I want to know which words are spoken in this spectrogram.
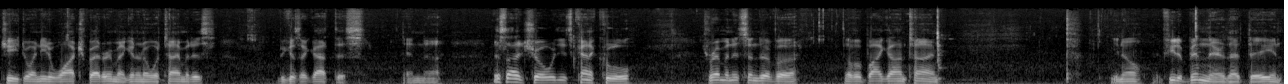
gee, do I need a watch battery? Am I going to know what time it is? Because I got this. And uh, just thought I'd show it with you. It's kind of cool. It's reminiscent of a of a bygone time. You know, if you'd have been there that day and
